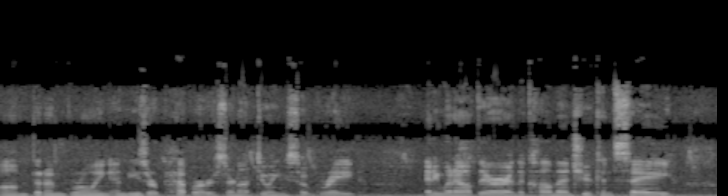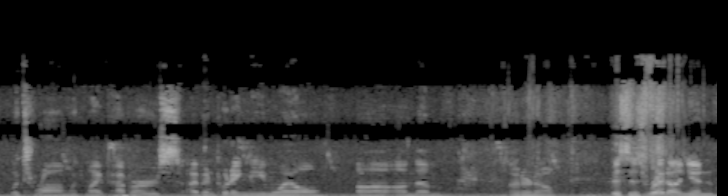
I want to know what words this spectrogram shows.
um, that I'm growing, and these are peppers. They're not doing so great. Anyone out there in the comments, you can say what's wrong with my peppers. I've been putting neem oil uh, on them. I don't know. This is red onion.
